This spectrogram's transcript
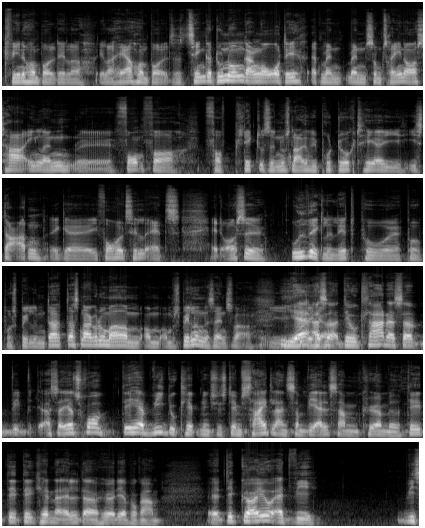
kvindehåndbold eller, eller herrehåndbold. Så tænker du nogle gange over det, at man, man som træner også har en eller anden øh, form for forpligtelse? Nu snakkede vi produkt her i, i starten, ikke? Øh, i forhold til at, at også udvikle lidt på, øh, på, på spillet. Men der, der snakker du meget om, om, om spillernes ansvar. I, ja, i det altså det er jo klart, altså, vi, altså jeg tror, det her videoklipningssystem, Sideline, som vi alle sammen kører med, det, det, det kender alle, der hører det her program, øh, det gør jo, at vi vi,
